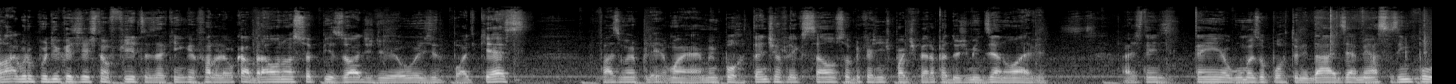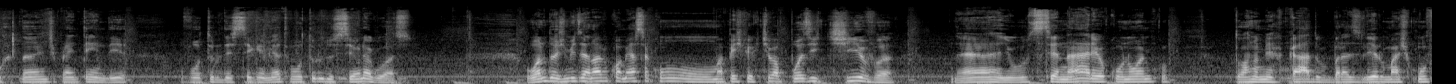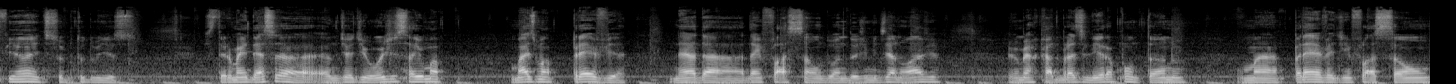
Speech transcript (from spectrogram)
Olá, grupo Dicas de Gestão Fitas, aqui quem fala é o Cabral. O nosso episódio de hoje do podcast faz uma, uma, uma, importante reflexão sobre o que a gente pode esperar para 2019. A gente tem, tem algumas oportunidades e ameaças importantes para entender o futuro desse segmento, o futuro do seu negócio. O ano 2019 começa com uma perspectiva positiva, né? E o cenário econômico torna o mercado brasileiro mais confiante sobre tudo isso. Você ter uma ideia, no dia de hoje saiu uma, mais uma prévia né, da, da inflação do ano 2019 e o mercado brasileiro apontando uma prévia de inflação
